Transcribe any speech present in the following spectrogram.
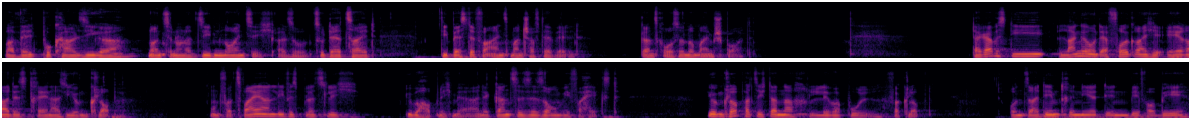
War Weltpokalsieger 1997, also zu der Zeit die beste Vereinsmannschaft der Welt. Ganz große Nummer im Sport. Da gab es die lange und erfolgreiche Ära des Trainers Jürgen Klopp. Und vor zwei Jahren lief es plötzlich überhaupt nicht mehr. Eine ganze Saison wie verhext. Jürgen Klopp hat sich dann nach Liverpool verkloppt. Und seitdem trainiert den BVB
